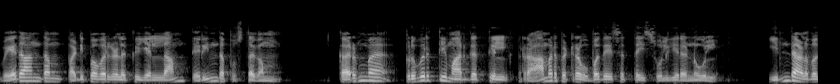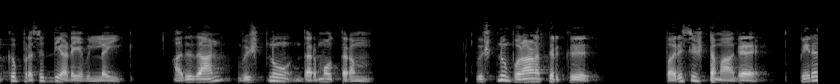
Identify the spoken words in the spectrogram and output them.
வேதாந்தம் படிப்பவர்களுக்கு எல்லாம் தெரிந்த புஸ்தகம். கர்ம பிரவிற்த்தி மார்க்கத்தில் ராமர் பெற்ற உபதேசத்தை சொல்கிற நூல் இந்த அளவுக்கு பிரசித்தி அடையவில்லை. அதுதான் விஷ்ணு தர்மோத்தரம். விஷ்ணு புராணத்திற்கு பரிசிஷ்டமாக பிற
